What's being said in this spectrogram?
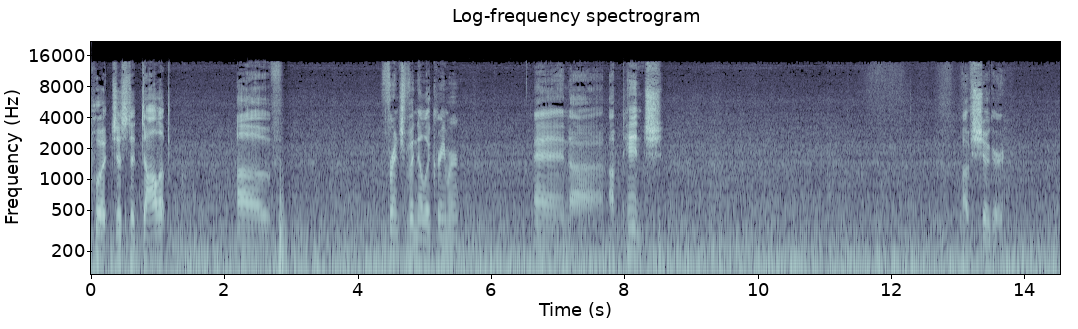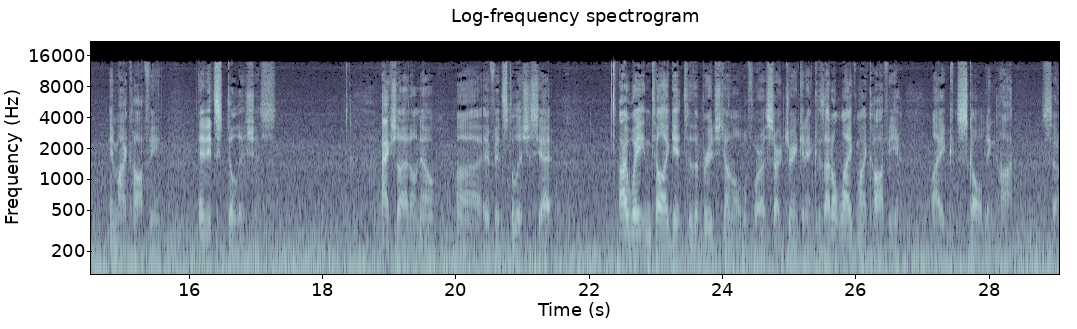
put just a dollop of French vanilla creamer and uh, a pinch of sugar in my coffee, and it's delicious. Actually, I don't know uh, if it's delicious yet. I wait until I get to the bridge tunnel before I start drinking it because I don't like my coffee like scalding hot. So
